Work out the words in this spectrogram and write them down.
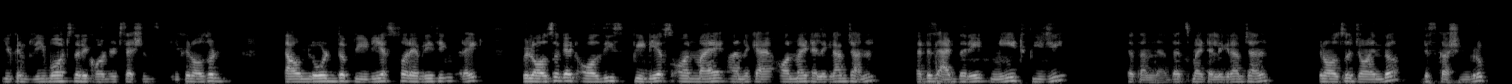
You can rewatch the recorded sessions. You can also download the PDFs for everything, right? We'll also get all these PDFs on my on my Telegram channel. That is at the rate NEET PG. That's my Telegram channel. You can also join the discussion group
